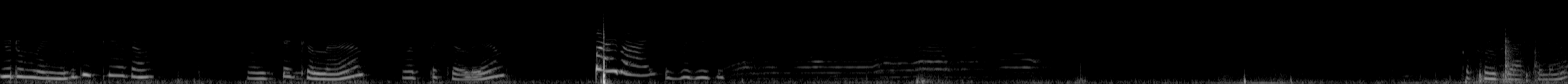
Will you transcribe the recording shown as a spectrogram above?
Yorumlarınızı bekliyorum. Hoşçakalın. Mutlu kalın. Bay bay. Kapısını düzeltelim.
